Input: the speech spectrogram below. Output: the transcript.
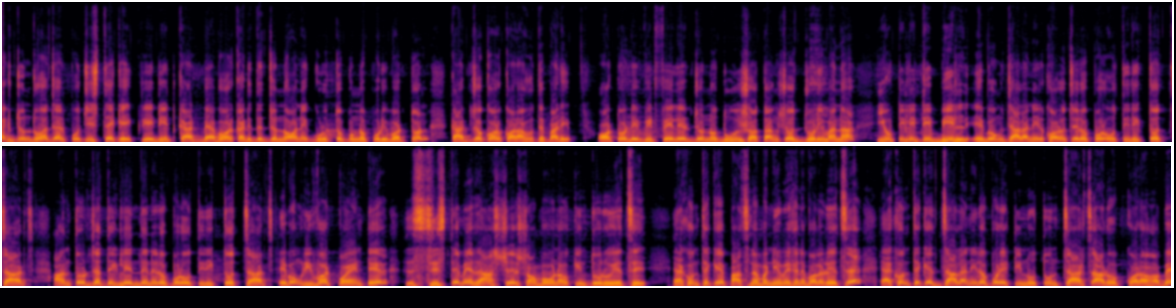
এক জুন দু হাজার পঁচিশ থেকে ক্রেডিট কার্ড ব্যবহারকারীদের জন্য অনেক গুরুত্বপূর্ণ পরিবর্তন কার্যকর করা হতে পারে। অটো ডেবিট ফেলের জন্য দুই শতাংশ জরিমানা ইউটিলিটি বিল এবং জ্বালানির খরচের ওপর অতিরিক্ত চার্জ আন্তর্জাতিক লেনদেনের ওপর অতিরিক্ত চার্জ এবং রিভার্ট পয়েন্টের সিস্টেমে হ্রাসের সম্ভাবনাও কিন্তু রয়েছে। এখন থেকে পাঁচ নম্বর নিয়ম এখানে বলা রয়েছে, এখন থেকে জ্বালানির ওপর একটি নতুন চার্জ আরোপ করা হবে।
